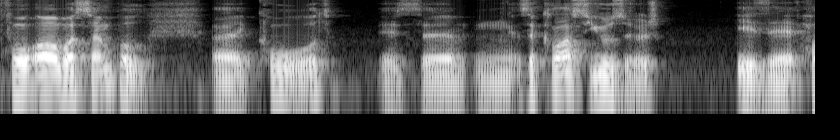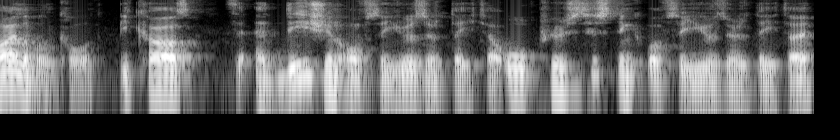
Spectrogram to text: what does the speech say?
for our sample uh, code is mm, the class user is a high level code because the addition of the user data or persisting of the user data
